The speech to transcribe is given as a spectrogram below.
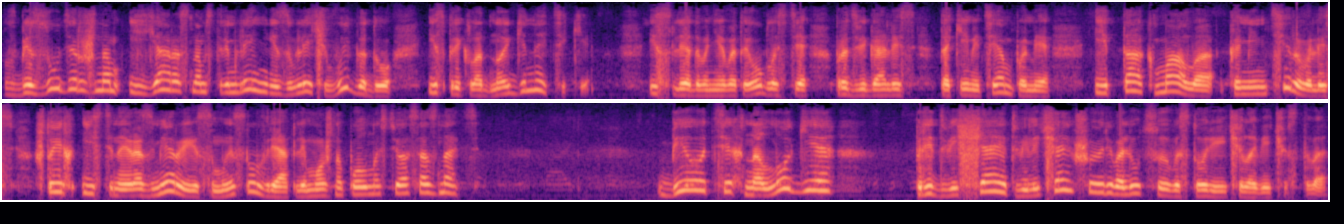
в безудержном и яростном стремлении извлечь выгоду из прикладной генетики. Исследования в этой области продвигались такими темпами, и так мало комментировались, что их истинные размеры и смысл вряд ли можно полностью осознать. Биотехнология предвещает величайшую революцию в истории человечества.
